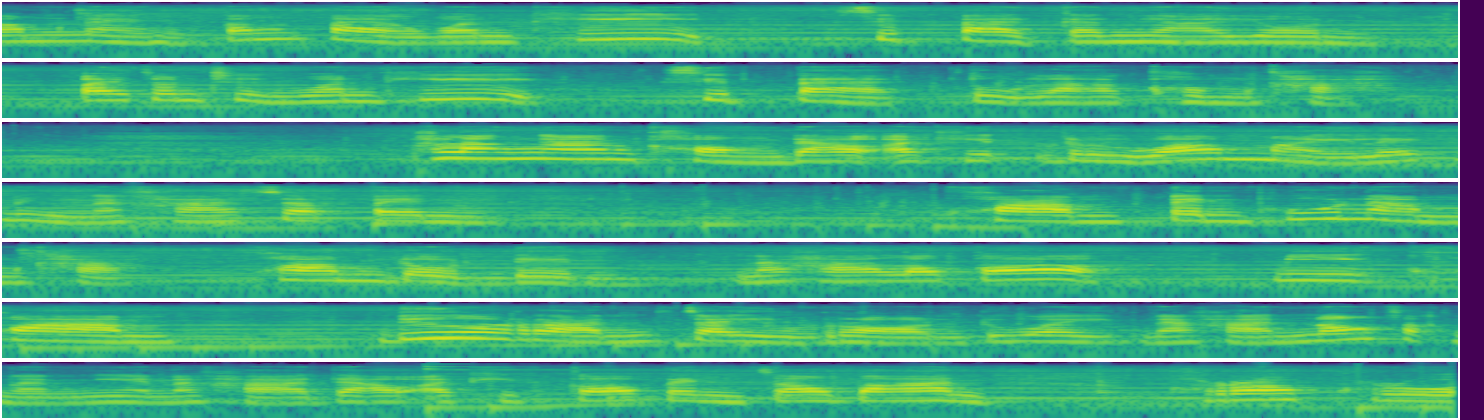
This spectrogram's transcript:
ตำแหน่งตั้งแต่วันที่ 18 กันยายน ไปจนถึงวันที่ 18 ตุลาคมค่ะ พลังงานของดาวอาทิตย์หรือว่าหมายเลขหนึ่งนะคะ จะเป็นความเป็นผู้นำค่ะ ความโดดเด่นนะคะ แล้วก็มีความดื้อรั้นใจร้อนด้วยนะคะ นอกจากนั้นเนี่ยนะคะ ดาวอาทิตย์ก็เป็นเจ้าบ้านครอบครัว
